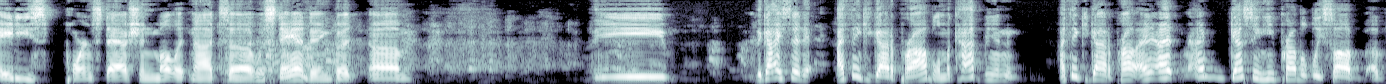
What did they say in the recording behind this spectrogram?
80s porn stash and mullet not uh, withstanding, but um, the the guy said, "I think you got a problem." A cop, you know, I think you got a problem. I, am guessing he probably saw a, a,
